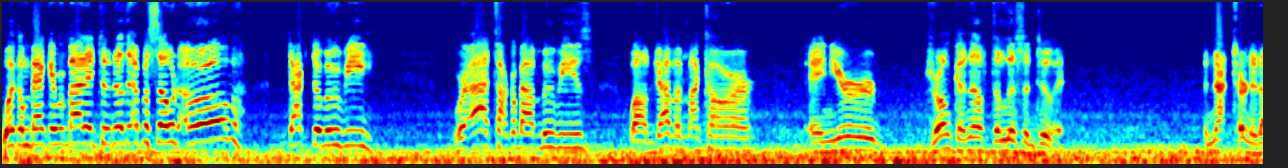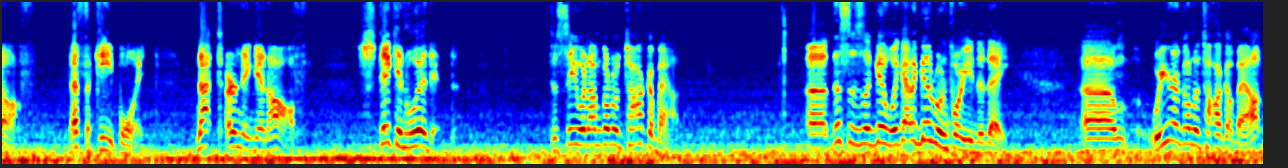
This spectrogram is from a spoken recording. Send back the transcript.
Welcome back, everybody, to another episode of Doctor Movie, where I talk about movies while driving my car, and you're drunk enough to listen to it and not turn it off. That's the key point. Not turning it off, sticking with it to see what I'm going to talk about. Uh, this is a good. We got a good one for you today. Um, we are going to talk about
